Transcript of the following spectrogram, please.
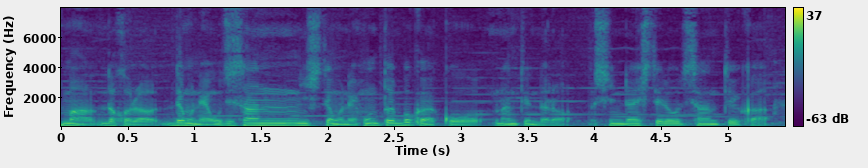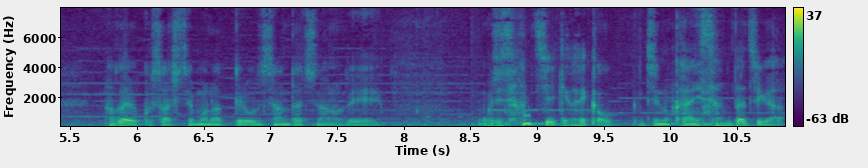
まあだからでもねおじさんにしてもね本当に僕はこう何て言うんだろう信頼してるおじさんというか仲良くさせてもらってるおじさんたちなのでおじさんちいけないかうちの会員さんたちが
